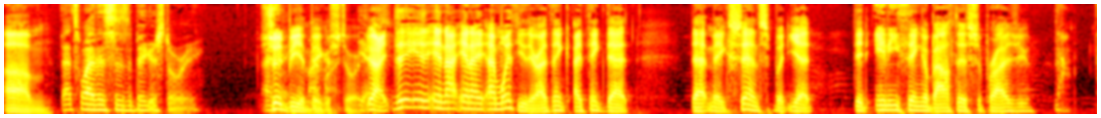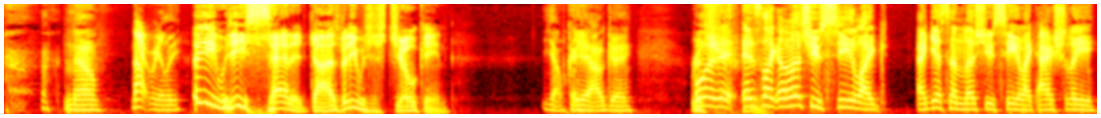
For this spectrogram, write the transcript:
Um, That's why this is a bigger story. I should think, be a bigger mind. story, Yes. right? And I and I, I'm with you there. I think I think that that makes sense. But yet, did anything about this surprise you? No, no. Not really. He he said it, guys, but he was just joking. Yeah. Okay. Yeah, okay. Rich- well, it, it's like unless you see like I guess unless you see like actually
